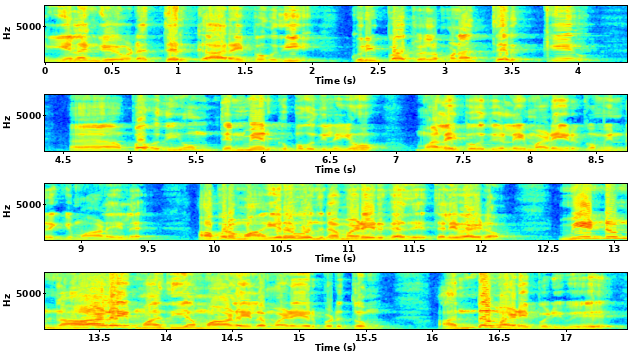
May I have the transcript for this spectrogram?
இலங்கையோட தெற்கு அரைப்பகுதி குறிப்பாக சொல்லப்போனால் தெற்கு பகுதியும் தென்மேற்கு பகுதியிலையும் மலைப்பகுதிகளிலையும் மழை இருக்கும் இன்றைக்கு மாலையில். அப்புறம் மா- இரவு வந்துட்டால் மழை இருக்காது. தெளிவாயிடும். மீண்டும் நாளை மதிய மாலையில் மழை ஏற்படுத்தும். அந்த மழைப்பொழிவு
